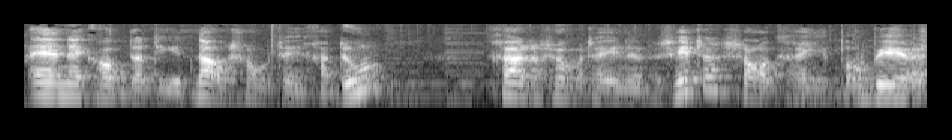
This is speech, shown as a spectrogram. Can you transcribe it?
en ik hoop dat hij het nou zo meteen gaat doen. Ga er zo meteen even zitten. Zal ik er eentje proberen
